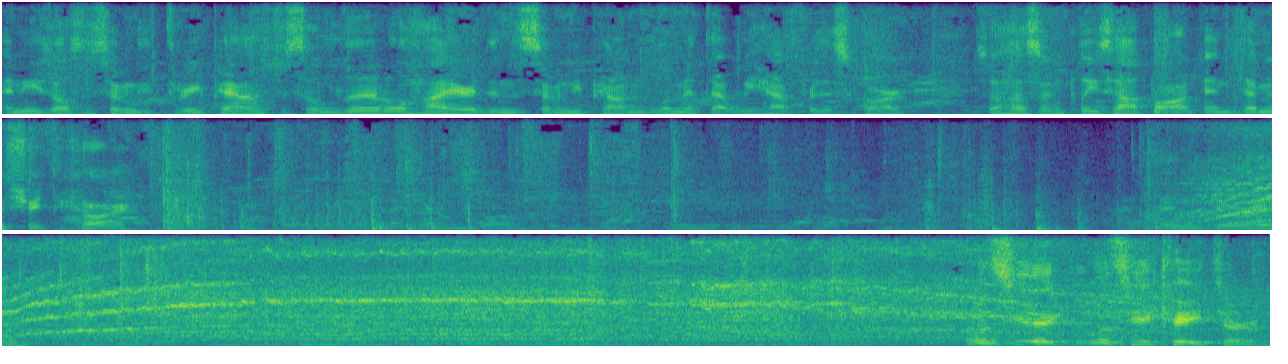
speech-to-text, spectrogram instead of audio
and he's also 73 pounds, just a little higher than the 70 pound limit that we have for this car. So Hassan, please hop on and demonstrate the car. And you're. Let's see a, let's see a K turn.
